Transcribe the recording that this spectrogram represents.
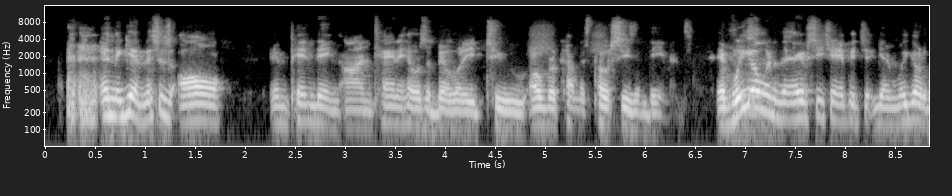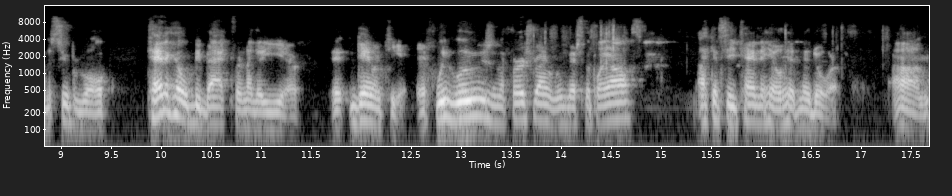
and again, this is all impending on Tannehill's ability to overcome his postseason demons. If we go into the AFC Championship game, we go to the Super Bowl, Tannehill will be back for another year. Guarantee it. If we lose in the first round, we miss the playoffs. I can see Tannehill hitting the door. Um,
